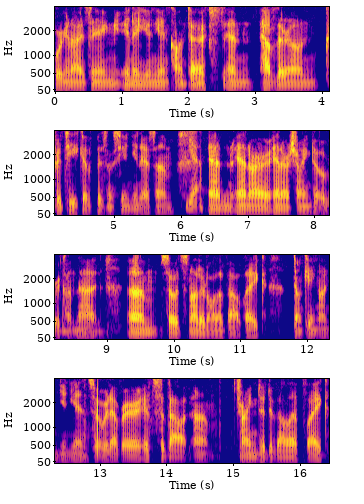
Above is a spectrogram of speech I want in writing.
organizing in a union context and have their own critique of business unionism Yeah, and and are and are trying to overcome that. Um, so it's not at all about like dunking on unions or whatever. It's about um, trying to develop like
